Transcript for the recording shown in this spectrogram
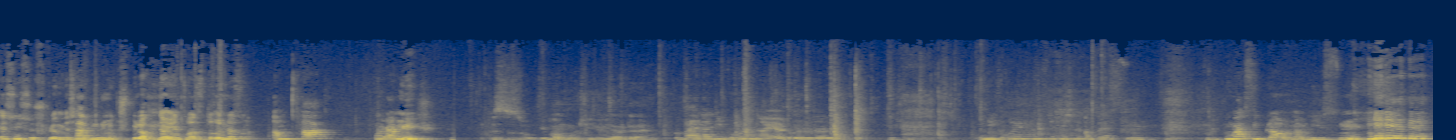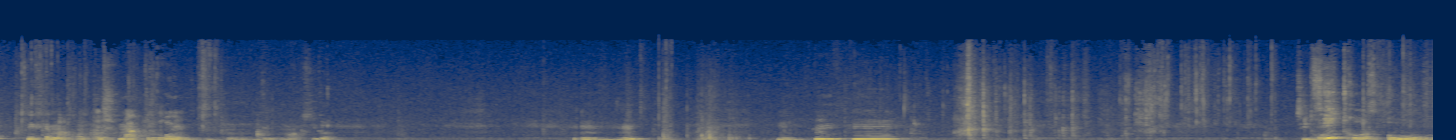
Ist nicht so schlimm. Ist halt ein Glücksspiel, ob da jetzt was drin ist am Tag oder nicht. Bist du so übermotiviert, ey? Weil da die grünen Eier drin sind. Und die grünen finde ich am besten. Du magst die blauen am liebsten. Siehst du mal. Und ich mag die grünen. Du magst die Grün. Zitrus. Zitrus. Oh.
